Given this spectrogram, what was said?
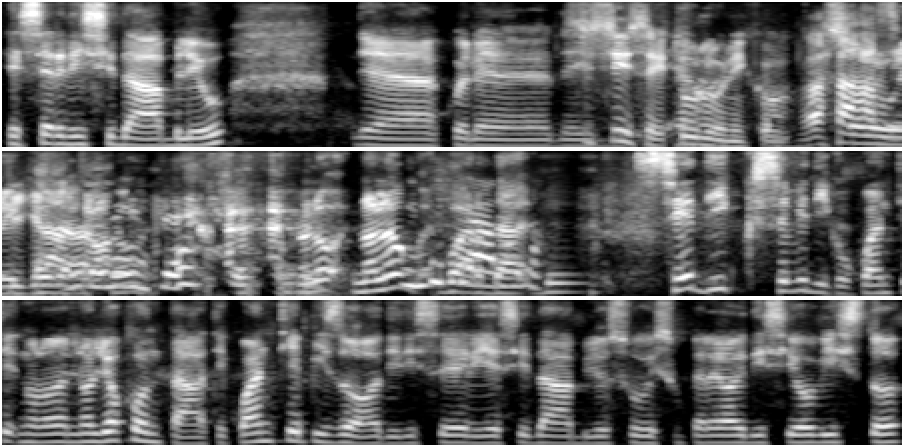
le serie di CW eh, quelle dei, sì, sì, sei tu l'unico. Ah, sono esatto. non lo guarda, se, dico, se, vi dico quanti, non, non, li ho contati, quanti episodi di serie CW sui supereroi DC ho visto,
